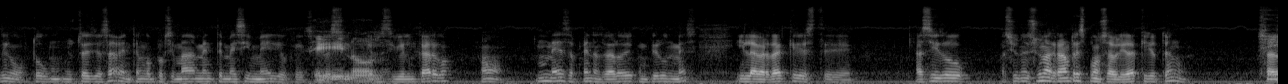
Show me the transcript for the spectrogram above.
digo, ustedes ya saben, tengo aproximadamente mes y medio que, Sí, que reci- no, que no. recibí el encargo. No, un mes apenas, ¿verdad? Voy a cumplir un mes. Y la verdad que este ha sido, ha sido es una gran responsabilidad que yo tengo. O sea,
